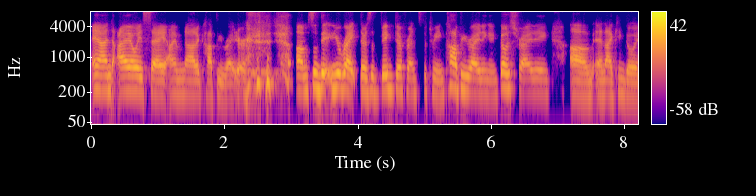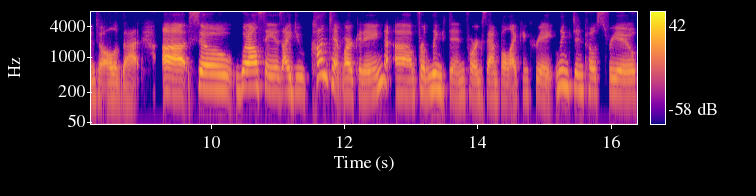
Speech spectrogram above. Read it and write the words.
and I always say I'm not a copywriter. um, so th- you're right. There's a big difference between copywriting and ghostwriting, um, and I can go into all of that. Uh, so what I'll say is I do content marketing um, for LinkedIn, for example. I can create LinkedIn posts for you,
